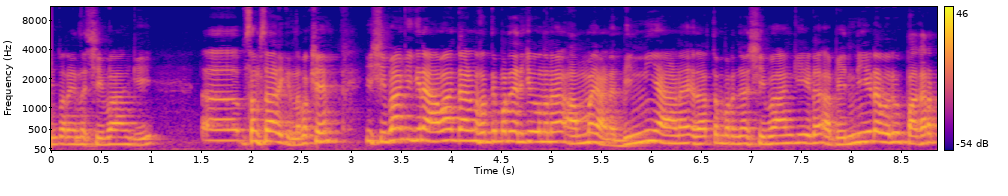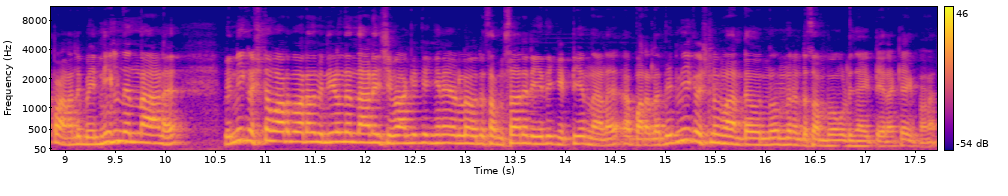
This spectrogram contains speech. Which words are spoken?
ഈ പറയുന്ന ശിവാംഗി സംസാരിക്കുന്നത്. പക്ഷേ ഈ ശിവാംഗി ഇങ്ങനെ ആവാൻ കാരണം സത്യം പറഞ്ഞാൽ എനിക്ക് തോന്നുന്നത് അമ്മയാണ്. ബിന്നിയാണ് യഥാർത്ഥം പറഞ്ഞാൽ ശിവാംഗിയുടെ ബെന്നിയുടെ ഒരു പകർപ്പാണ്. അല്ലെങ്കിൽ ബെന്നിയിൽ നിന്നാണ് ബെന്നി കൃഷ്ണകുമാർ എന്ന് പറയുന്നത് ബെന്നിയിൽ നിന്നാണ് ഈ ശിവാങ്കിക്ക് ഇങ്ങനെയുള്ള ഒരു സംസാര രീതി കിട്ടിയെന്നാണ് പറയുന്നത്. ബിന്നി കൃഷ്ണകുമാറിന്റെ ഒന്ന് ഒന്ന് രണ്ട് സംഭവം കൂടി ഞാൻ ഇട്ടുതരാം കേൾക്കണം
